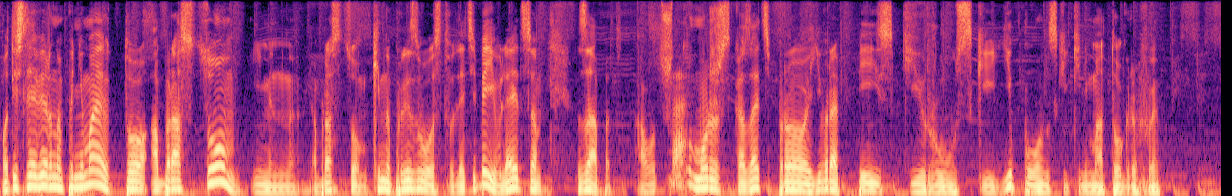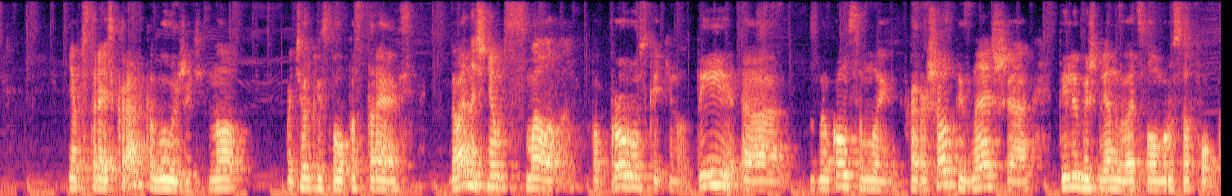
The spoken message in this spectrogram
Вот если я верно понимаю, то образцом, именно образцом кинопроизводства для тебя является Запад. А вот да. что можешь сказать про европейский, русский, японский кинематографы? Я постараюсь кратко выложить, но подчеркиваю слово «постараюсь». Давай начнем с малого. Про русское кино. Ты э, знаком со мной хорошо, ты знаешь, э, ты любишь меня называть словом русофоб.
